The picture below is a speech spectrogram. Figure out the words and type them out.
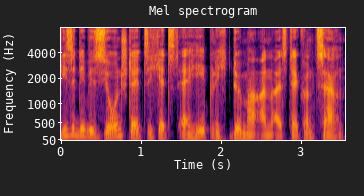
Diese Division stellt sich jetzt erheblich dümmer an als der Konzern.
